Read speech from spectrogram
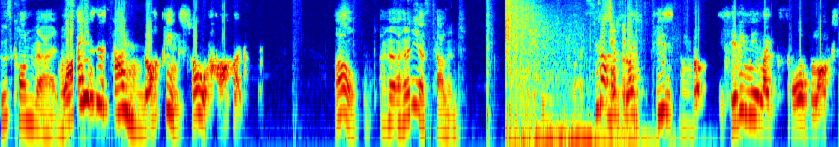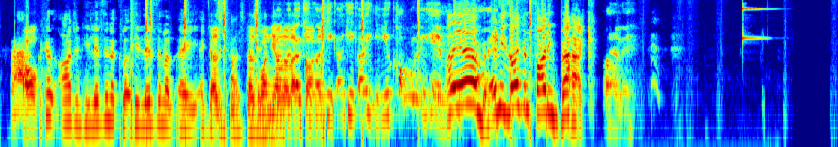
Who's Conrad? Why is this guy knocking so hard? Oh, I I heard he has talent. No, but like he's hitting me like four blocks back. Oh, Because Arjun, he lives in a clo- he lives in a, a, a different There's- time there's one yellow left keep on going, him. keep going, keep going. You him. I keep am, going. and he's not even fighting back. Finally.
